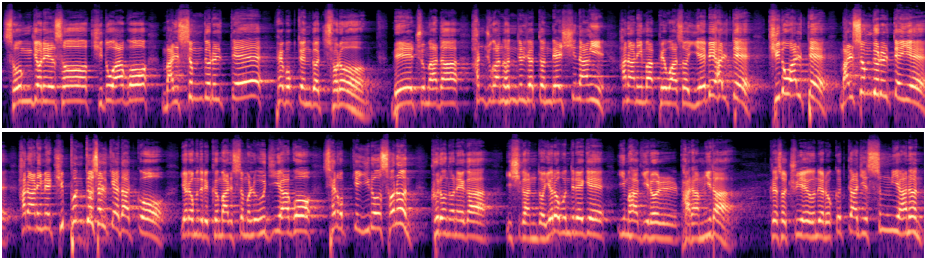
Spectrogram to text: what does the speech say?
성전에서 기도하고 말씀 들을 때 회복된 것처럼 매주마다 한 주간 흔들렸던 내 신앙이 하나님 앞에 와서 예배할 때, 기도할 때, 말씀 들을 때에 하나님의 깊은 뜻을 깨닫고 여러분들이 그 말씀을 의지하고 새롭게 일어서는 그런 은혜가 이 시간도 여러분들에게 임하기를 바랍니다. 그래서 주의 은혜로 끝까지 승리하는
